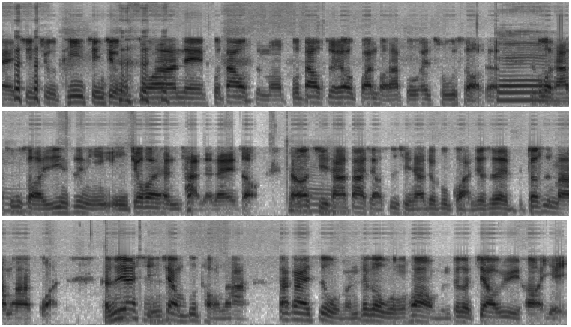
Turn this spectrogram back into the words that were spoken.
哎，清楚听清楚说呢，不到什么不到最后关头他不会出手的。如果他出手，一定是你你就会很惨的那一种。然后其他大小事情他就不管，就是都是妈妈管。可是现在形象不同啦，大概是我们这个文化，我们这个教育哈，也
